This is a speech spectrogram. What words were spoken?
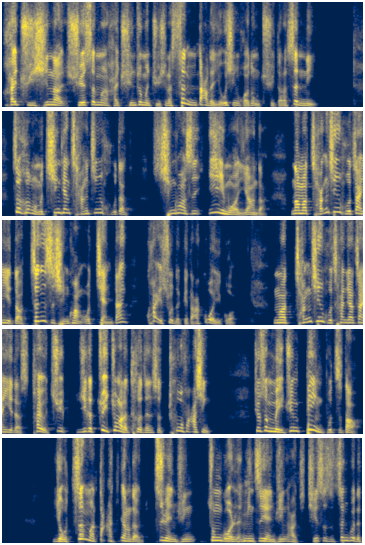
还举行了学生们还群众们举行了盛大的游行活动，取得了胜利。这和我们今天长津湖的情况是一模一样的。那么长津湖战役的真实情况，我简单快速的给大家过一过。那么长津湖参加战役的，它有具一个最重要的特征是突发性，就是美军并不知道有这么大量的志愿军，中国人民志愿军啊，其实是珍贵的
